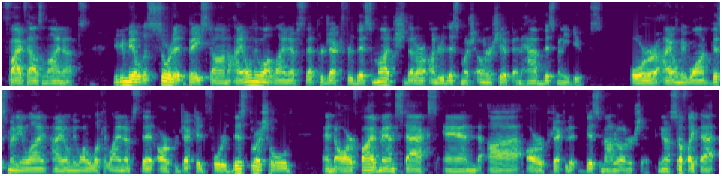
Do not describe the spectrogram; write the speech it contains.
5,000 lineups you're going to be able to sort it based on I only want lineups that project for this much that are under this much ownership and have this many dupes. Or I only want this many line I only want to look at lineups that are projected for this threshold and are five man stacks and uh, are projected at this amount of ownership, you know, stuff like that.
